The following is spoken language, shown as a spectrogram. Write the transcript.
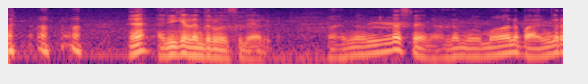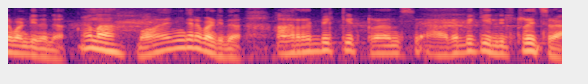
ഏഹ് അരീക്കൽ അന്തർ മുസ്ലിയർ നല്ല സ്നേഹം. നല്ല ബഹുമാനം. ഭയങ്കര വണ്ടി തന്നെ. ഭയങ്കര വണ്ടി തന്നെ. അറബിക്ക് ട്രാൻസ് അറബിക്ക് ലിറ്ററേച്ചറാ.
